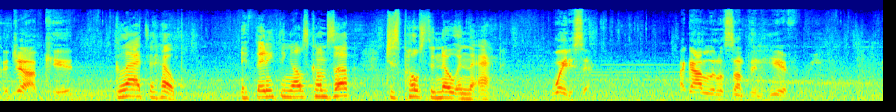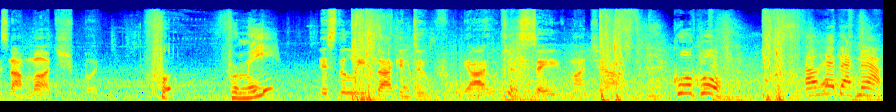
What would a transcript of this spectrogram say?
Good job, kid. Glad to help. If anything else comes up, just post a note in the app. Wait a second. I got a little something here for you. It's not much, but For... for me? it's the least I can do for a guy who just saved my job. Cool, cool. I'll head back now.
